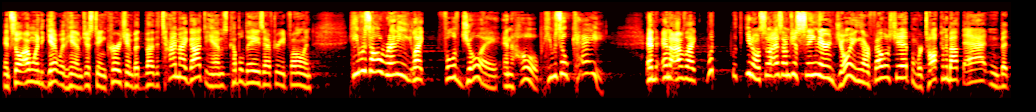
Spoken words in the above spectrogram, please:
And so I wanted to get with him just to encourage him. But by the time I got to him, it was a couple days after he'd fallen, he was already like full of joy and hope. He was okay. And, and I was like, what, what, you know, so as I'm just sitting there enjoying our fellowship and we're talking about that, and, but,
